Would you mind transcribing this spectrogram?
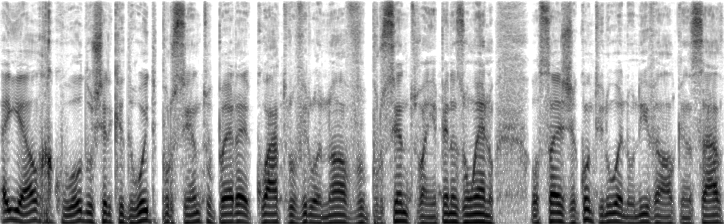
a IEL recuou dos cerca de 8% para 4,9% em apenas um ano, ou seja, continua no nível alcançado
